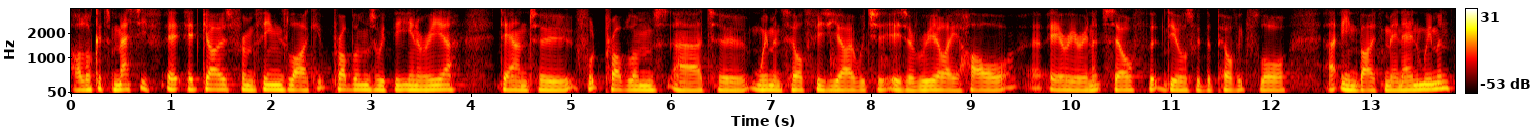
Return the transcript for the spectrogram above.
Oh, look, it's massive. It, it, goes from things like problems with the inner ear down to foot problems uh, to women's health physio, which is a really whole uh, area in itself that deals with the pelvic floor uh, in both men and women.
